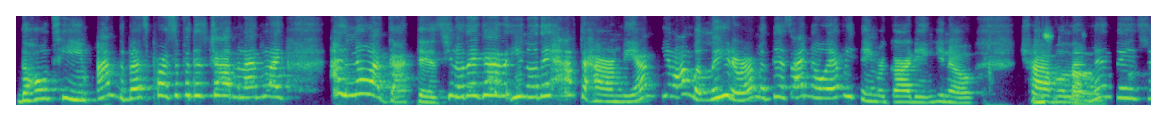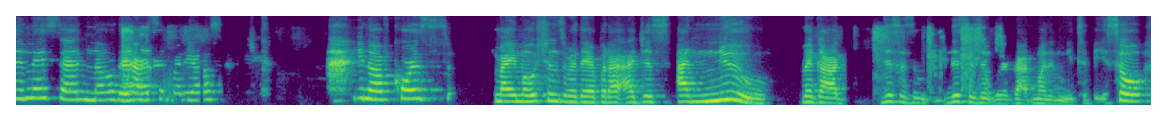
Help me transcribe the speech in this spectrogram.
the whole team, I'm the best person for this job. And I'm like, I know I got this. You know, they got, you know, they have to hire me. I'm, you know, I'm a leader. I'm a this. I know everything regarding, you know, travel. And then they, and they said, no, they hired somebody else you know, of course, my emotions were there, but I, I just I knew that God, this isn't this isn't where God wanted me to be. So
